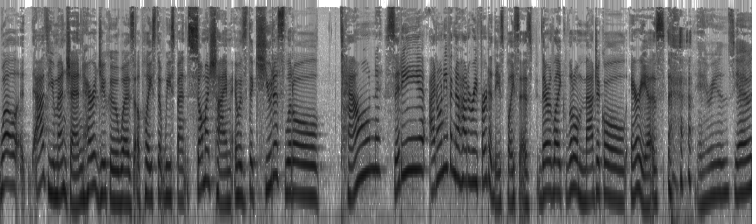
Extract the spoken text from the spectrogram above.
Well, as you mentioned, Harajuku was a place that we spent so much time. It was the cutest little town, city. I don't even know how to refer to these places. They're like little magical areas. Areas, yeah.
